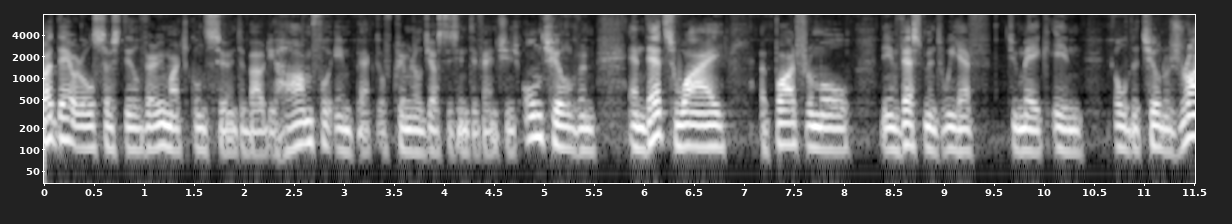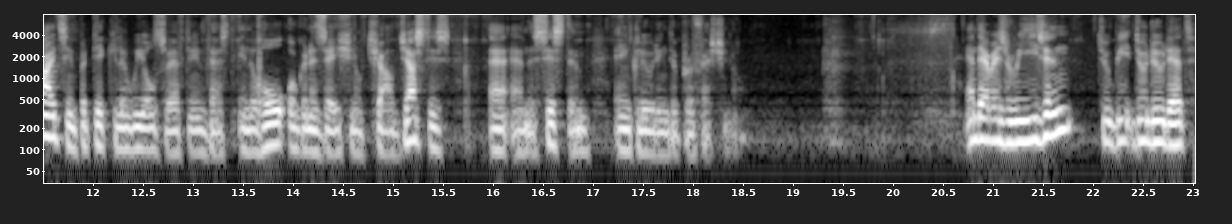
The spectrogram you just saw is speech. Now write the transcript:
but they are also still very much concerned about the harmful impact of criminal justice interventions on children. And that's why apart from all the investment we have to make in all the children's rights in particular, we also have to invest in the whole organization of child justice uh, and the system, including the professional. And there is reason to, be, to do that,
